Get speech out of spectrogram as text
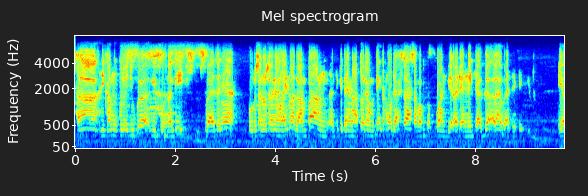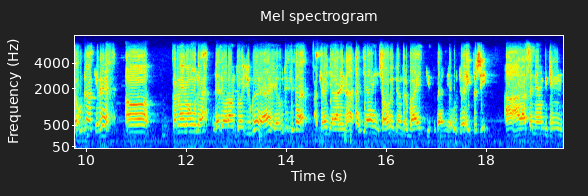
Ah, nikah muda juga gitu. Nanti bahasanya urusan-urusan yang lain mah gampang. Nanti kita yang ngatur yang penting kamu udah sah sama perempuan biar ada yang ngejaga lah bahasa kayak gitu ya udah akhirnya eh, karena emang udah dari orang tua juga ya ya udah kita akhirnya jalanin aja. Insya Allah itu yang terbaik gitu kan. Ya udah itu sih ah, alasan yang bikin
